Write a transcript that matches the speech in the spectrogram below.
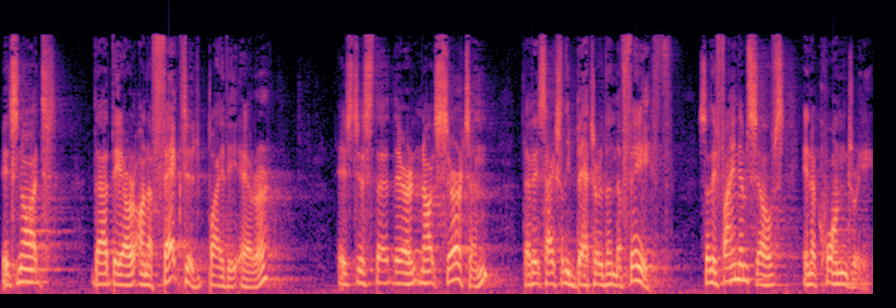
It's not that they are unaffected by the error, it's just that they're not certain that it's actually better than the faith. So they find themselves in a quandary,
